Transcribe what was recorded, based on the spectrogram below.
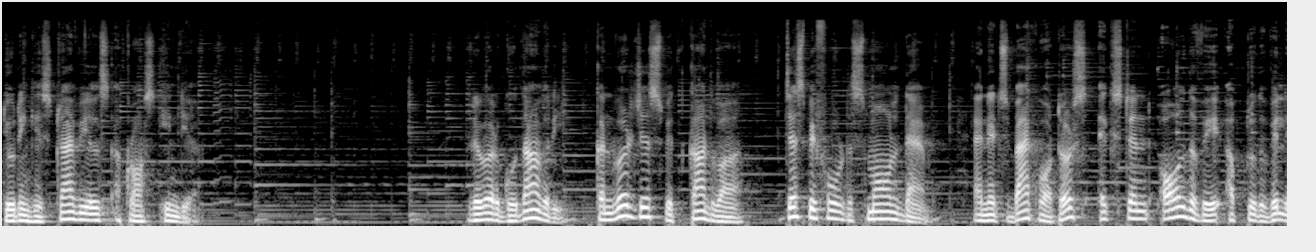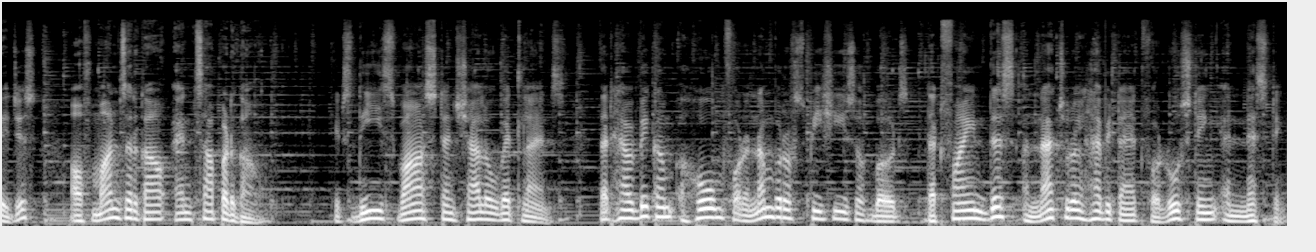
during his travels across India. River Godavari converges with Kadwa just before the small dam and its backwaters extend all the way up to the villages of Manzargaon and Sapadgaon. It's these vast and shallow wetlands that have become a home for a number of species of birds that find this a natural habitat for roosting and nesting.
